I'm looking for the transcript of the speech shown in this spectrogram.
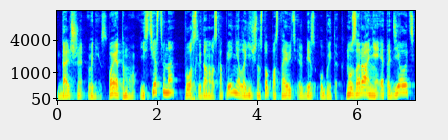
дальше вниз. Поэтому, естественно, после данного скопления логично стоп поставить в безубыток. Но заранее это делать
